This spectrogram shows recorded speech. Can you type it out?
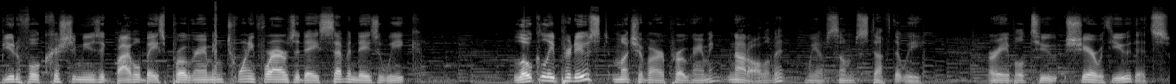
beautiful Christian music, Bible based programming 24 hours a day, seven days a week. Locally produced, much of our programming, not all of it. We have some stuff that we are able to share with you that's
